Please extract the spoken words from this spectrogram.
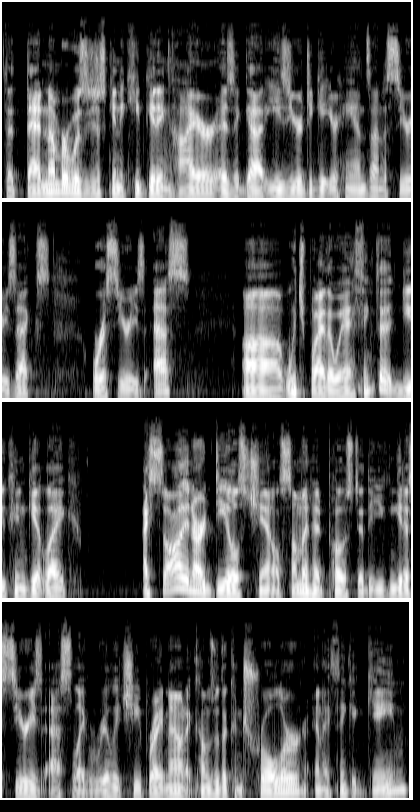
that that number was just going to keep getting higher as it got easier to get your hands on a Series X or a Series S. Uh, which, by the way, I think that you can get like I saw in our deals channel someone had posted that you can get a Series S like really cheap right now, and it comes with a controller and I think a game.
